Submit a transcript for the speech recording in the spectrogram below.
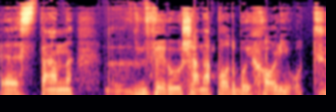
e, Stan wyrusza na podbój Hollywood.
